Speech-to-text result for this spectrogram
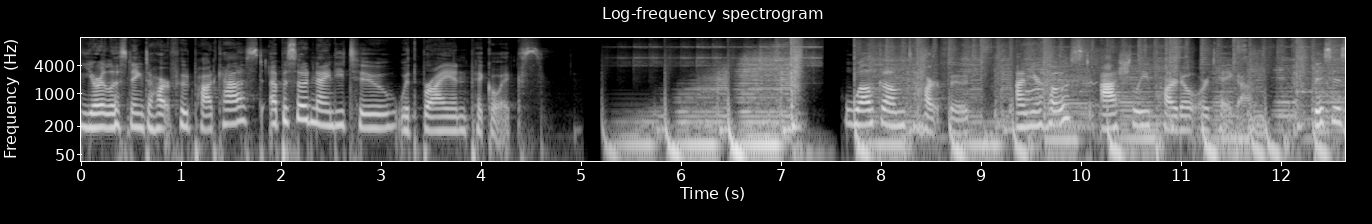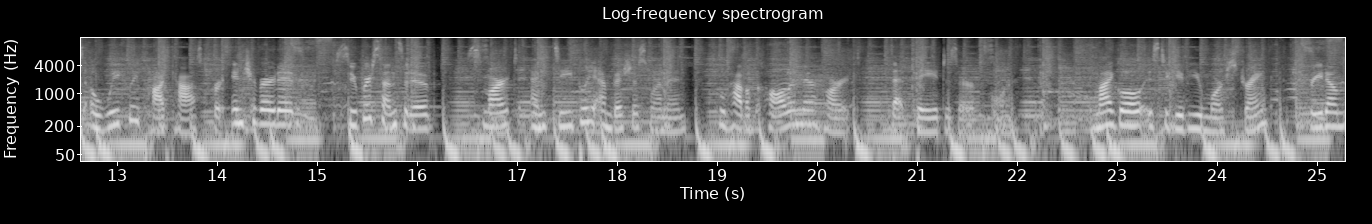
You're listening to Heart Food Podcast, episode 92 with Brian Pickowicz. Welcome to Heart Food. I'm your host, Ashley Pardo Ortega. This is a weekly podcast for introverted, super sensitive, smart, and deeply ambitious women who have a call in their heart that they deserve more. My goal is to give you more strength, freedom,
